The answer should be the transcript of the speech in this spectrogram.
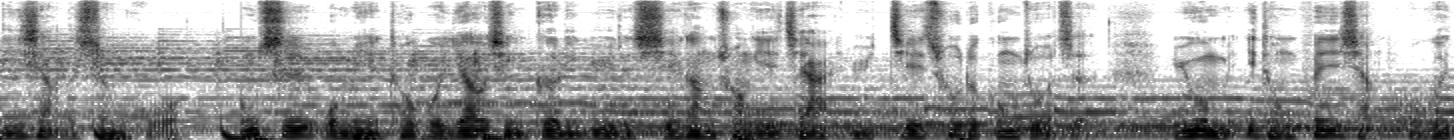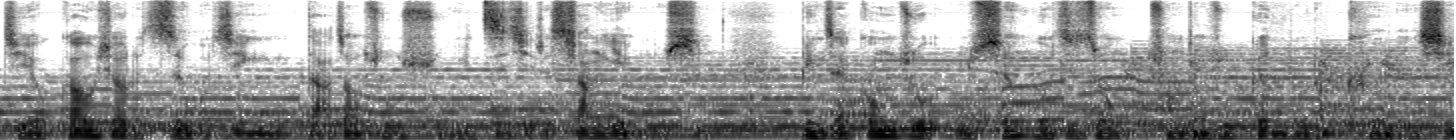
理想的生活。同时，我们也透过邀请各领域的斜杠创业家与杰出的工作者，与我们一同分享如何借由高效的自我经营，打造出属于自己的商业模式。并在工作与生活之中创造出更多的可能性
